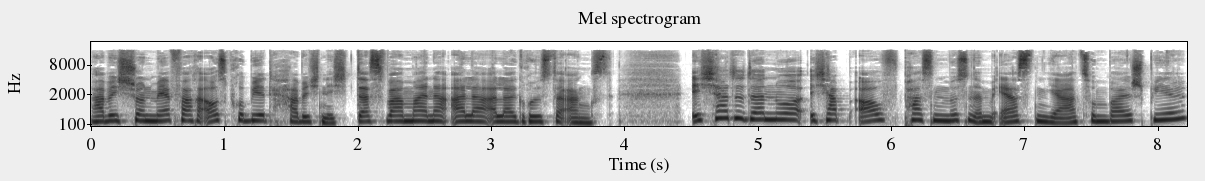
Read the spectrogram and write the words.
Habe ich schon mehrfach ausprobiert, habe ich nicht. Das war meine aller, allergrößte Angst. Ich hatte dann nur, ich habe aufpassen müssen im ersten Jahr zum Beispiel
